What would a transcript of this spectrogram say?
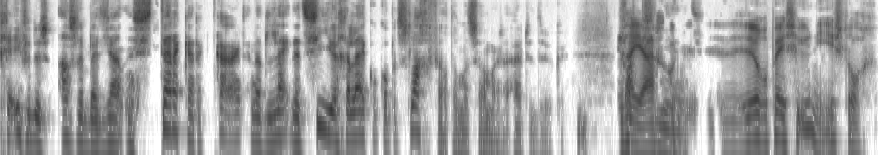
geven dus Azerbeidzjan een sterkere kaart. En dat, dat zie je gelijk ook op het slagveld, om het zo maar uit te drukken. Nou ja, goed. De Europese Unie is toch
